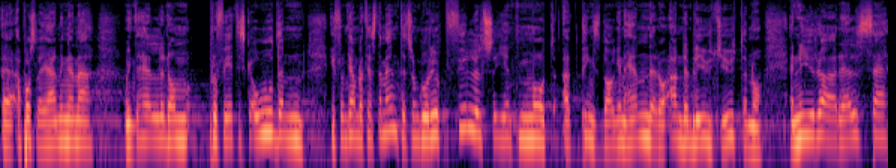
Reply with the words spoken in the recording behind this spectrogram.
Eh, apostlagärningarna och inte heller de profetiska orden ifrån gamla testamentet som går i uppfyllelse gentemot att pingstdagen händer och anden blir utgjuten och en ny rörelse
